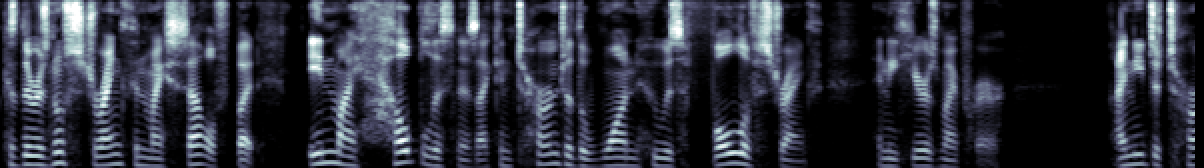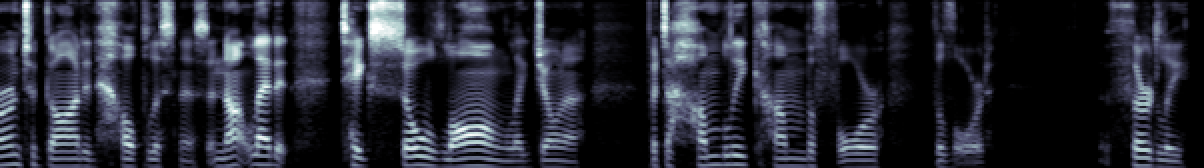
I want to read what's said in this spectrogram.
Because there is no strength in myself, but in my helplessness, I can turn to the one who is full of strength, and He hears my prayer. I need to turn to God in helplessness and not let it take so long like Jonah, but to humbly come before the Lord. Thirdly,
